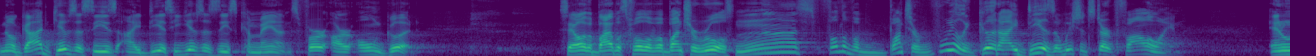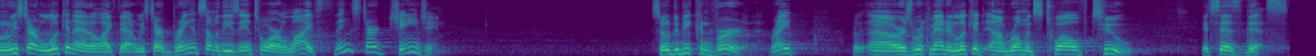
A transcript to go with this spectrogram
No, God gives us these ideas, He gives us these commands for our own good. Say, oh, the Bible's full of a bunch of rules. No, it's full of a bunch of really good ideas that we should start following. And when we start looking at it like that and we start bringing some of these into our life, things start changing. So to be converted, right? Uh, or as we're commanded, look at uh, Romans 12, 2. It says this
